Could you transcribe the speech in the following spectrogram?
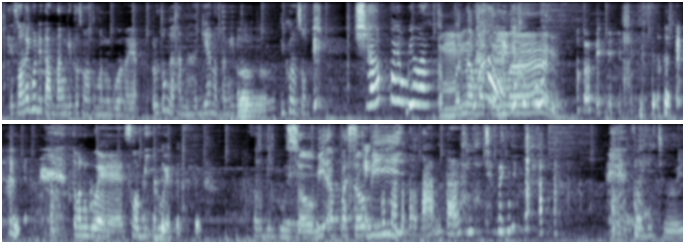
Kayak soalnya gue ditantang gitu sama teman gue kayak lu tuh nggak akan bahagia nonton itu. Eh, jadi gue langsung ih siapa yang bilang? Temen apa temen? Temen gue sobi gue sobi gue. Sobi apa kayak Sobi? gue merasa tertantang cuy. Sobi cuy.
